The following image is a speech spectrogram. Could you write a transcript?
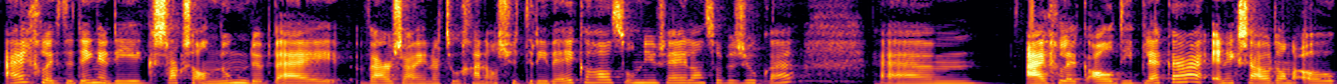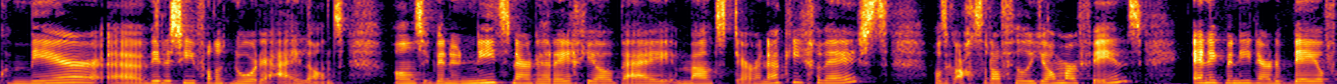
eigenlijk de dingen die ik straks al noemde bij waar zou je naartoe gaan als je drie weken had om Nieuw-Zeeland te bezoeken. Um, eigenlijk al die plekken. En ik zou dan ook meer uh, willen zien van het Noordereiland. Want ik ben nu niet naar de regio bij Mount Taranaki geweest. Wat ik achteraf heel jammer vind. En ik ben niet naar de Bay of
